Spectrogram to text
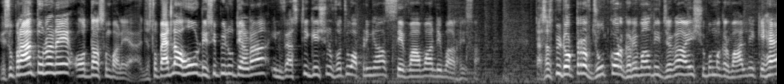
ਇਸ ਉਪਰੰਤ ਉਹਨਾਂ ਨੇ ਅਹੁਦਾ ਸੰਭਾਲਿਆ ਜਿਸ ਤੋਂ ਪਹਿਲਾਂ ਉਹ ਡੀਸੀਪੀ ਲੁਧਿਆਣਾ ਇਨਵੈਸਟੀਗੇਸ਼ਨ ਵਜੋਂ ਆਪਣੀਆਂ ਸੇਵਾਵਾਂ ਨਿਭਾ ਰਹੇ ਸਨ। ਐਸਐਸਪੀ ਡਾਕਟਰ ਅਵਜੋਤ ਕੌਰ ਗਰੇਵਾਲ ਦੀ ਜਗ੍ਹਾ ਆਏ ਸ਼ੁਭਮ ਅਗਰਵਾਲ ਨੇ ਕਿਹਾ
